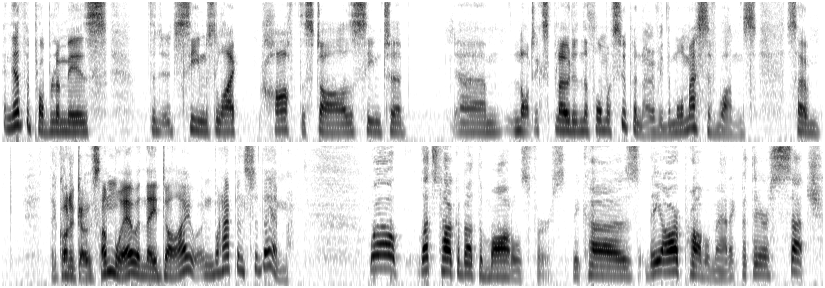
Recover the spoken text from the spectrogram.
And the other problem is that it seems like half the stars seem to um, not explode in the form of supernovae, the more massive ones. So they've got to go somewhere when they die, and what happens to them? Well, let's talk about the models first, because they are problematic, but they are such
